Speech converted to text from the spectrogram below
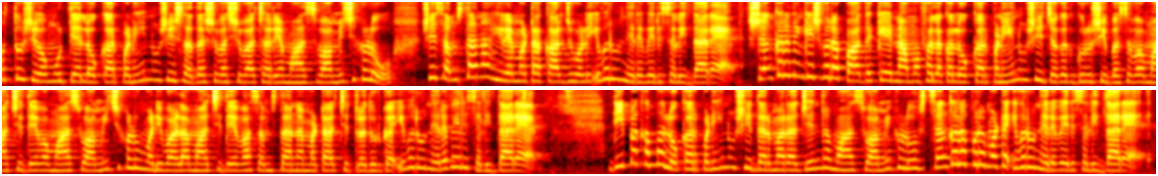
ಮತ್ತು ಶಿವಮೂರ್ತಿಯ ಲೋಕಾರ್ಪಣೆಯನ್ನು ಶ್ರೀ ಸದಾಶಿವ ಶಿವಾಚಾರ್ಯ ಮಹಾಸ್ವಾಮೀಜಿಗಳು, ಶ್ರೀ ಸಂಸ್ಥಾನ ಹಿರೇಮಠ ಕಾರಜೋಳಿ ಇವರು ನೆರವೇರಿಸಲಿದ್ದಾರೆ. ಶಂಕರಲಿಂಗೇಶ್ವರ ಪಾದಕ್ಕೆ ನಾಮಫಲಕ ಲೋಕಾರ್ಪಣೆಯನ್ನು ಶ್ರೀ ಜಗದ್ಗುರು ಶ್ರೀ ಬಸವ ಮಾಚಿದೇವ ಮಹಾಸ್ವಾಮೀಜಿಗಳು, ಮಡಿವಾಳ ಮಾಚಿದೇವ ಸಂಸ್ಥಾನ ಮಠ ಚಿತ್ರದುರ್ಗ ಇವರು ನೆರವೇರಿಸಲಿದ್ದಾರೆ. ದೀಪಕಂಬ ಲೋಕಾರ್ಪಣೆಯನ್ನು ಶ್ರೀ ಧರ್ಮರಾಜೇಂದ್ರ ಮಹಾಸ್ವಾಮಿಗಳು ಸಂಕಲಪುರ ಮಠ ಇವರು ನೆರವೇರಿಸಲಿದ್ದಾರೆ.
